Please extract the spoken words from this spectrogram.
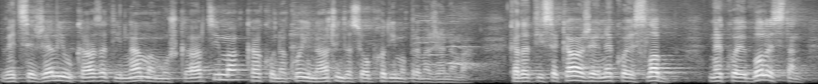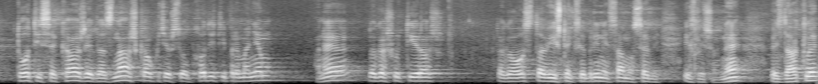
već se želi ukazati nama, muškarcima, kako na koji način da se obhodimo prema ženama. Kada ti se kaže neko je slab, neko je bolestan, to ti se kaže da znaš kako ćeš se obhoditi prema njemu, a ne da ga šutiraš, da ga ostaviš, nek se brine samo sebi i slično. Ne, već dakle,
